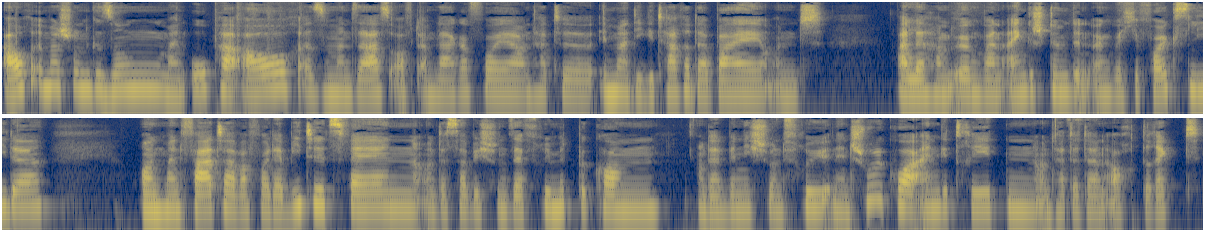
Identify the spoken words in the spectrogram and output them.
auch immer schon gesungen, mein Opa auch. Also man saß oft am Lagerfeuer und hatte immer die Gitarre dabei und alle haben irgendwann eingestimmt in irgendwelche Volkslieder. Und mein Vater war voll der Beatles-Fan und das habe ich schon sehr früh mitbekommen. Und dann bin ich schon früh in den Schulchor eingetreten und hatte dann auch direkt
